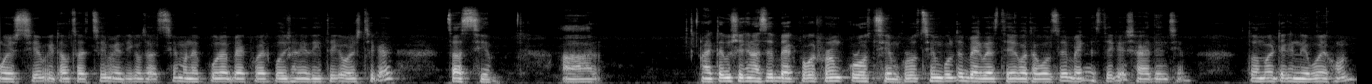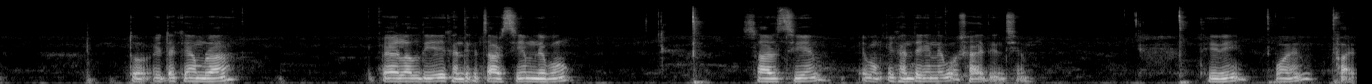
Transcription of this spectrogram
waist cm এটাও চার সিএম এদিকেও চার সিএম মানে পুরো ব্যাক পকেট পজিশন এদিক থেকে ওয়েস্ট থেকে চার সিএম আর আরেকটা বিষয় এখানে আছে back pocket from crotch cm crotch cm বলতে ব্যাকলাইজ থেকে কথা বলছে ব্যাকলাইজ থেকে সাড়ে তিন সিএম তো আমরা এটাকে নেব এখন। তো এটাকে আমরা প্যারালাল দিয়ে এখান থেকে চার সিএম নেব। চার সিএম এবং এখান থেকে নেব সাড়ে তিন cm three point five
